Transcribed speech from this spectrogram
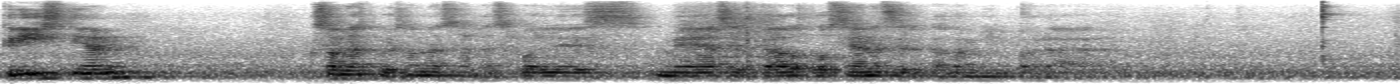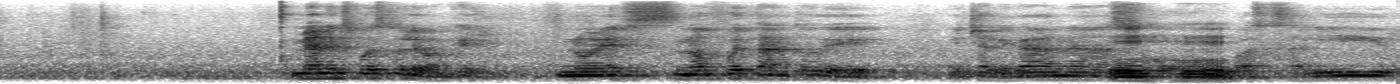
Cristian, son las personas a las cuales me he acercado o se han acercado a mí para... Me han expuesto el Evangelio. No, es, no fue tanto de échale ganas o vas a salir,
